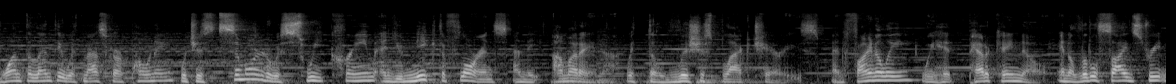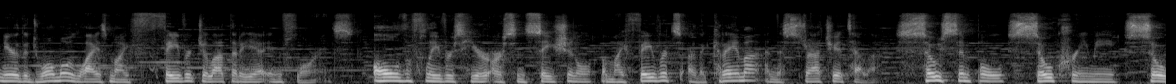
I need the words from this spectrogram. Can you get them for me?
Buontalenti with mascarpone, which is similar to a sweet cream and unique to Florence, and the Amarena with delicious black cherries. And finally, we hit Perché No. In a little side street near the Duomo lies my favorite gelateria in Florence. All the flavors here are sensational, but my favorites are the crema and the stracciatella. So simple, so creamy, so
